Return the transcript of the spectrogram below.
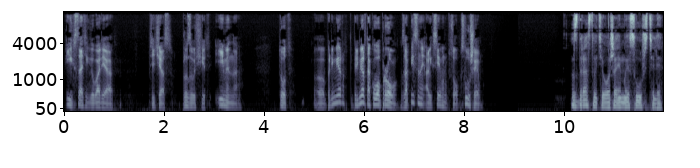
и, кстати говоря, сейчас прозвучит именно тот э, пример, пример такого промо, записанный Алексеем Рубцовым. Слушаем. Здравствуйте, уважаемые слушатели.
